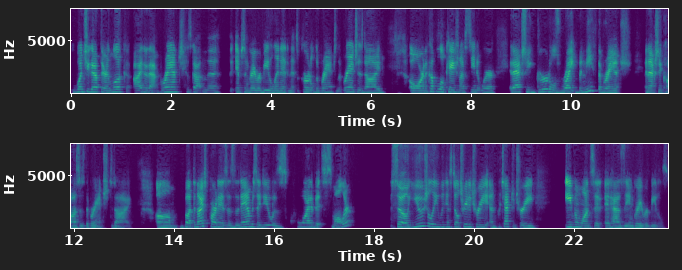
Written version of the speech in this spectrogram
once you get up there and look, either that branch has gotten the, the Ips engraver beetle in it and it's girdled the branch and the branch has died, or in a couple of occasions I've seen it where it actually girdles right beneath the branch and actually causes the branch to die. Um, but the nice part is, is the damage they do is quite a bit smaller. So usually we can still treat a tree and protect a tree even once it, it has the engraver beetles.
